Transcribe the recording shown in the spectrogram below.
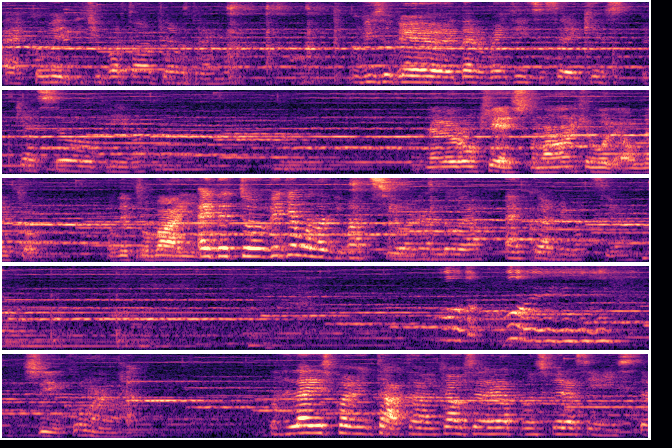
Ecco, vedi, ci portano al piano terra. Visto che Dynamite si è chiesto, chiesto prima. Me l'ero chiesto, ma non è che volevo, ho detto, ho detto vai. Hai detto vediamo l'animazione allora. Ecco l'animazione. Sì, com'è? L'aria spaventata a causa dell'atmosfera sinistra.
